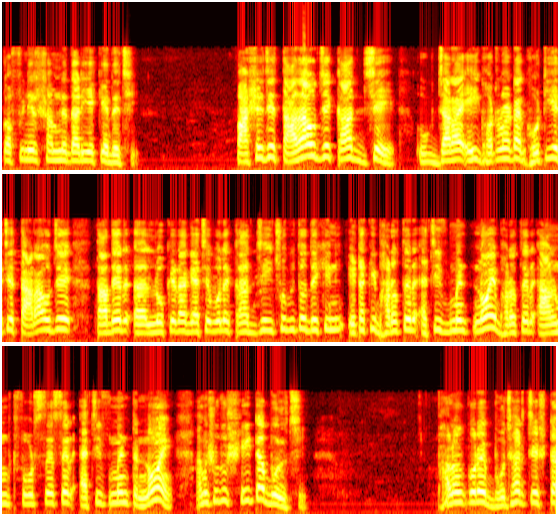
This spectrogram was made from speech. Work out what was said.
কফিনের সামনে দাঁড়িয়ে কেঁদেছি। পাশে যে তারাও যে কাঁদছে যারা এই ঘটনাটা ঘটিয়েছে, তারাও যে তাদের লোকেরা গেছে বলে কাঁদছে, এই ছবি তো দেখিনি। এটা কি ভারতের অ্যাচিভমেন্ট নয়? ভারতের আর্মড ফোর্সেসের অ্যাচিভমেন্ট নয়? আমি শুধু সেইটা বলছি। ভালো করে বোঝার চেষ্টা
